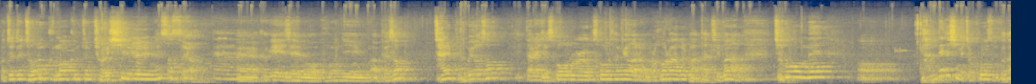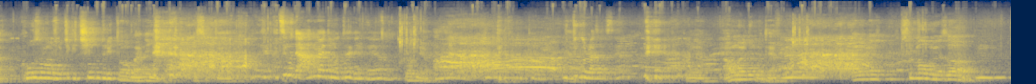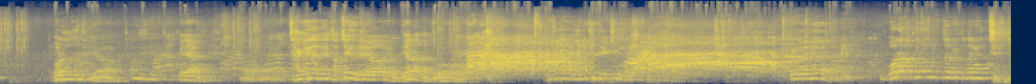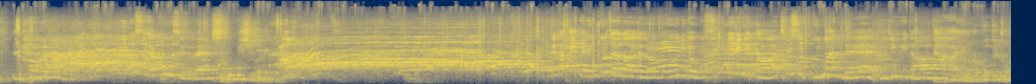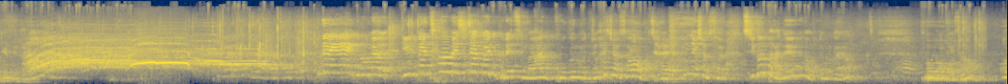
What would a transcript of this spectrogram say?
어쨌든 저는 그만큼 좀 절실을 했었어요. 네. 예, 그게 이제 뭐 부모님 앞에서 잘 보여서 일단 이제 서울을 서울 상경하는 걸 허락을 받았지만 처음에 어, 반대가 심했죠 코웃음보다. 코웃음은 솔직히 친구들이 더 많이 있었죠. 아, 그 친구들 아무 말도 못하겠네요. 그럼요. 아, 우뚝 올라섰어요? 그럼요. 아무 말도 못해요. 나는 술 먹으면서 뭐라 하거든요. 어, 네. 그냥 어, 자기가 그냥 갑자기 그래요. 미안하다고. 내가 이렇게 될 줄 몰랐다. 그러면은 뭐라 그런다기 그다음에 이거 한마디 혜국 씨가 코웃음, 네. 속이 시원해. 내가 해낸 거잖아요, 여러분. 이게 우리 신일입니까? 72만 대 1위입니다. 다 여러분들 덕입니다. 근데 그러면 일단 처음에 시작은 그랬지만 고군분투 하셔서 잘 해내셨어요. 지금 반응은 어떤가요? 부모님께서?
